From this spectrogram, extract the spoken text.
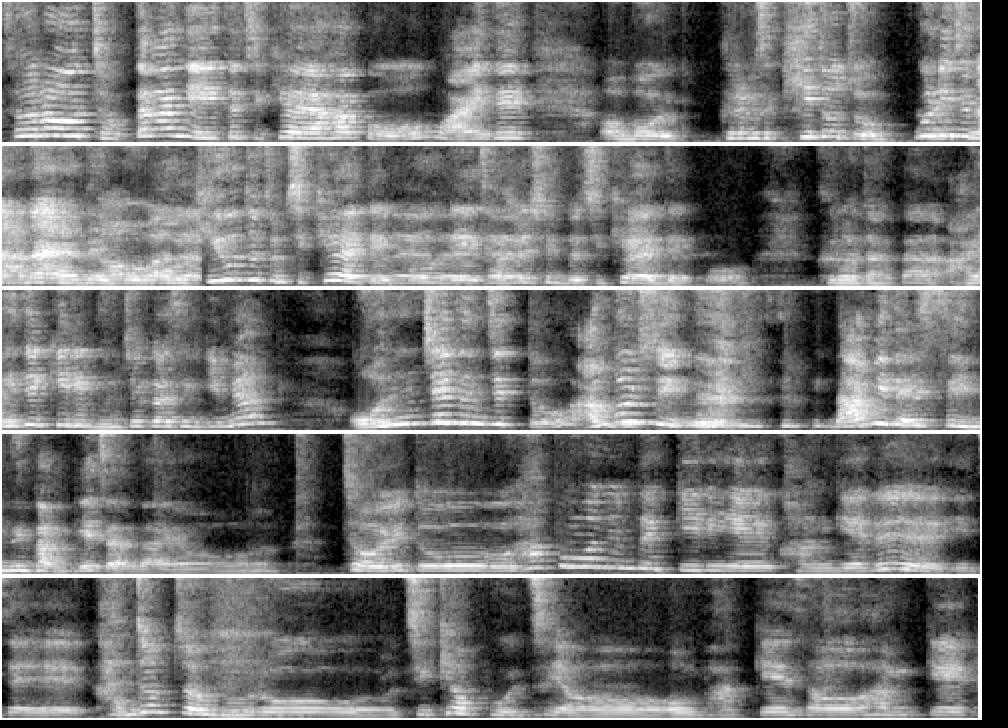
서로 적당한 예의도 지켜야 하고 아이들 어 뭐 그러면서 기도 좀 꿀리진 않아야 되고 어. 기후도 좀 지켜야 되고 네, 네, 내 네. 자존심도 지켜야 되고 그러다가 아이들끼리 문제가 생기면 언제든지 또 안 볼 수 있는 남이 될 수 있는 관계잖아요. 저희도 학부모님들끼리의 관계를 이제 간접적으로 지켜보지요. 어, 밖에서 함께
